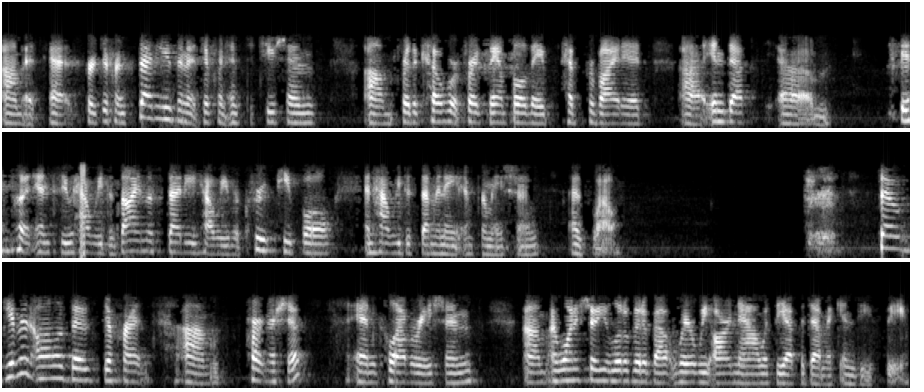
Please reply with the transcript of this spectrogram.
um, at, at, for different studies and at different institutions. Um, for the cohort, for example, they have provided uh, in-depth um, input into how we design the study, how we recruit people, and how we disseminate information as well. Given all of those different um, partnerships and collaborations, um, I want to show you a little bit about where we are now with the epidemic in DC.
